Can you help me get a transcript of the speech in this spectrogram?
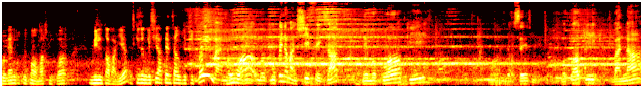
un recrutement en une fois, 1000 travailleurs. Est-ce qu'ils ont réussi à atteindre cet objectif Oui, mais je crois, je ne pas un chiffre exact, mais je crois que, je crois que maintenant,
